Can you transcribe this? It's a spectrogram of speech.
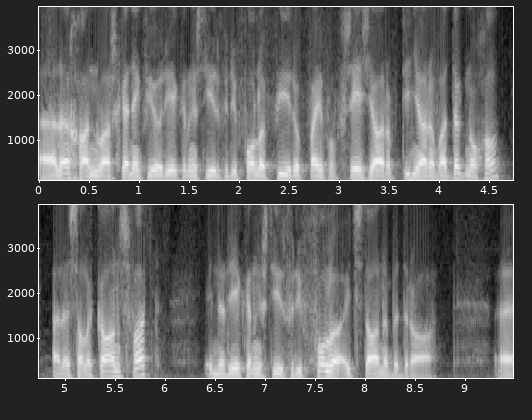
Hulle gaan waarskynlik vir jou rekening stuur vir die volle 4 of 5 of 6 jaar of 10 jaar of wat ook nogal. Hulle sal 'n kans vat en 'n rekening stuur vir die volle uitstaande bedrag. Uh,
